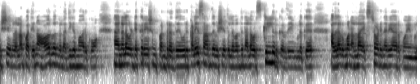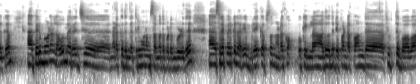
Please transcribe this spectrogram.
விஷயங்கள் எல்லாம் பார்த்திங்கன்னா ஆர்வங்கள் அதிகமாக இருக்கும். நல்ல ஒரு டெக்கரேஷன் பண்ணுறது ஒரு கலை சார்ந்த விஷயத்தில் வந்து நல்ல ஒரு ஸ்கில் இருக்கிறது இவங்களுக்கு. அதெல்லாம் ரொம்ப நல்லா எக்ஸ்ட்ராடினரியாக இருக்கும் இவங்களுக்கு. பெரும்பாலும் லவ் மேரேஜ் நடக்குதுங்க திருவோணம் சம்மந்தப்படும் பொழுது. சில பேருக்கு நிறைய பிரேக்கப்ஸும் நடக்கும் ஓகேங்களா அது வந்து டிபெண்ட் அப்பான் த ஃபிஃப்த் பாவா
